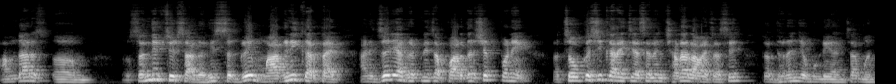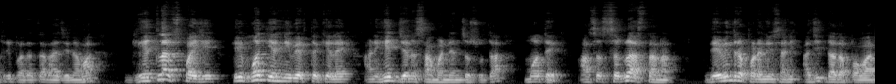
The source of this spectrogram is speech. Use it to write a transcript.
आमदार संदीप क्षीरसागर हे सगळे मागणी करतायत. आणि जर या घटनेचा पारदर्शकपणे चौकशी करायची असेल आणि छडा लावायचा असेल तर धनंजय मुंडे यांचा मंत्रिपदाचा राजीनामा घेतलाच पाहिजे हे मत यांनी व्यक्त केलंय. आणि हेच जनसामान्यांचं सुद्धा मत आहे. असं सगळं असताना देवेंद्र फडणवीस आणि अजितदादा पवार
